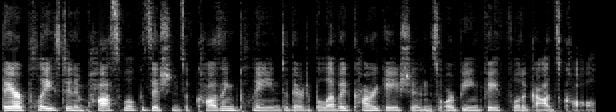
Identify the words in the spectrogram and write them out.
they are placed in impossible positions of causing pain to their beloved congregations or being faithful to God's call.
